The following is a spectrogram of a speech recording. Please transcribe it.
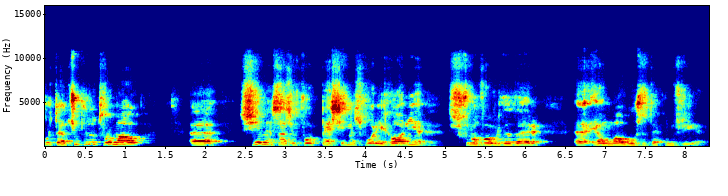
Portanto, se o produto for mau, uh, se a mensagem for péssima, se for errónea, se não for verdadeira, é um mau uso da tecnologia.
